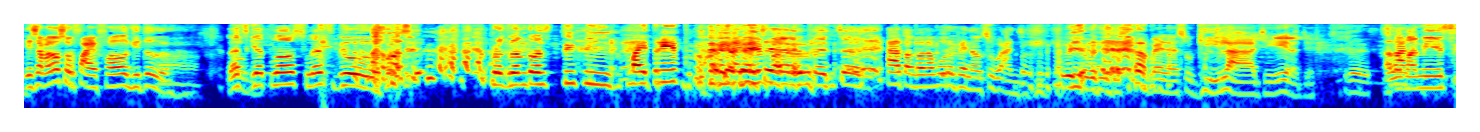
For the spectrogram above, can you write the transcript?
Ya siapa tahu survival gitu loh. Let's get lost, let's go. Program Trans TV. My trip Adventure. Ah, tontonan aku Ruben Onsu anjing. Oh iya benar. Ruben Onsu gila anjir anjir. Halo manis.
